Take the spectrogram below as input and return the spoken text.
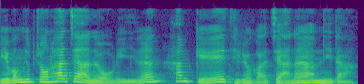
예방접종을 하지 않을 어린이는 함께 데려가지 않아야 합니다.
